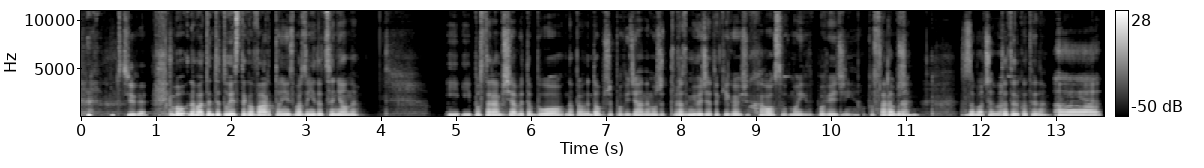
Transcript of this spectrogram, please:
Uczciwie. Bo naprawdę ten tytuł jest tego warto, nie jest bardzo niedoceniony. I, I postaram się, aby to było naprawdę dobrze powiedziane. Może tym razem nie będzie takiego chaosu w moich wypowiedzi. Postaram Dobra, się. to zobaczymy. To tylko tyle. E,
